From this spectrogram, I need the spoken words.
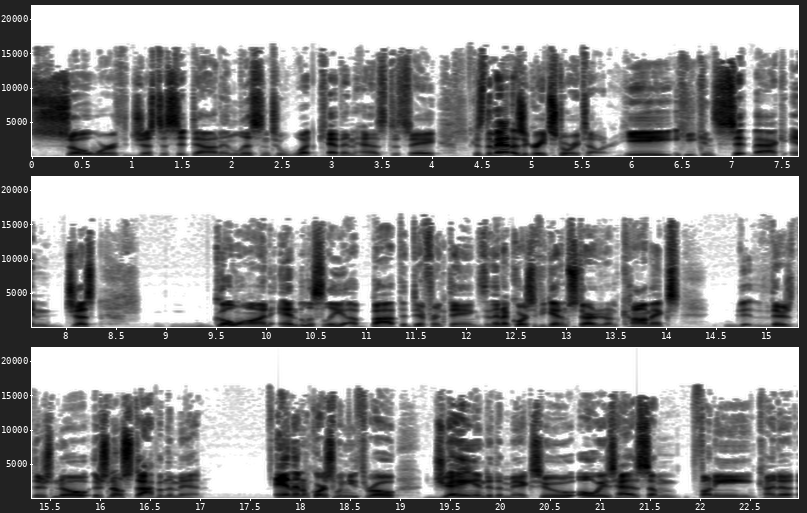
so worth just to sit down and listen to what Kevin has to say because the man is a great storyteller. He he can sit back and just go on endlessly about the different things. And then of course if you get him started on comics, there's there's no there's no stopping the man. And then, of course, when you throw Jay into the mix, who always has some funny kind of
